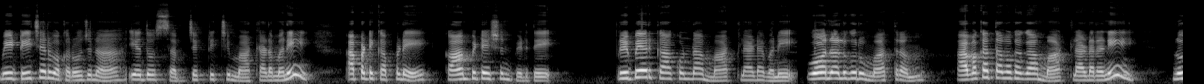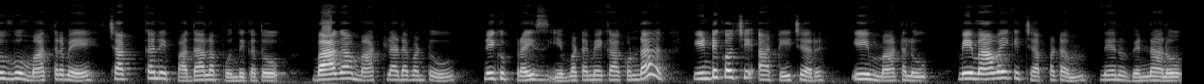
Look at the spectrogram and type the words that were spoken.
మీ టీచర్ ఒక రోజున ఏదో సబ్జెక్ట్ ఇచ్చి మాట్లాడమని అప్పటికప్పుడే కాంపిటీషన్ పెడితే ప్రిపేర్ కాకుండా మాట్లాడవని ఓ నలుగురు మాత్రం అవకతవకగా మాట్లాడరని నువ్వు మాత్రమే చక్కని పదాల పొందికతో బాగా మాట్లాడవంటూ నీకు ప్రైజ్ ఇవ్వటమే కాకుండా ఇంటికొచ్చి ఆ టీచర్ ఈ మాటలు మీ మావయ్యకి చెప్పటం నేను విన్నాను.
